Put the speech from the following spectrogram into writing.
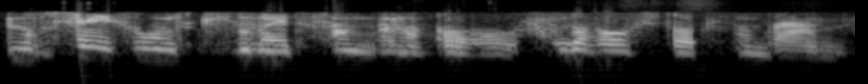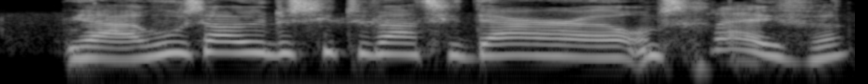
nog 700 kilometer van Bamako, van de hoofdstad vandaan. Ja, hoe zou u de situatie daar omschrijven?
